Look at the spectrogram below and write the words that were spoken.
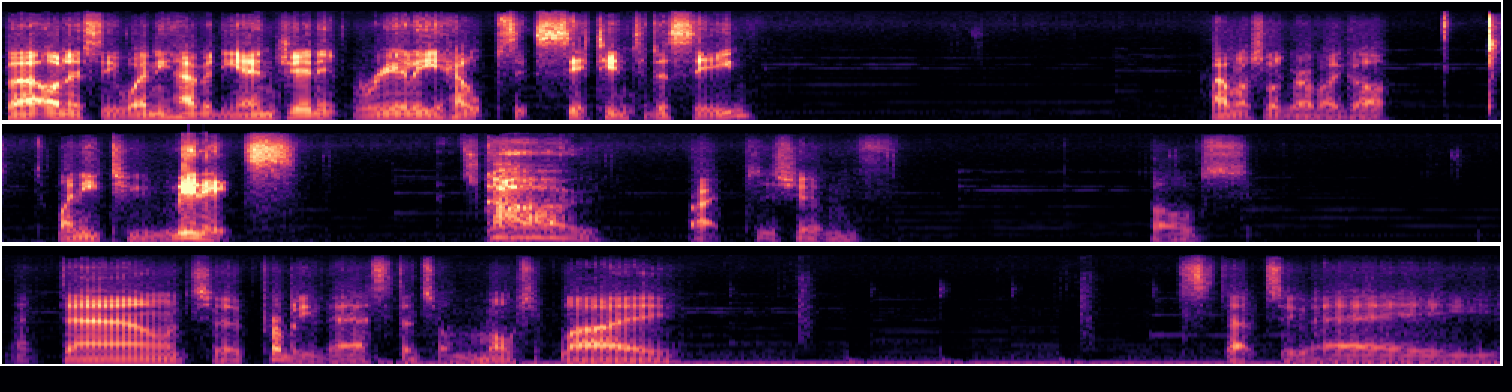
But honestly, when you have it in the engine, it really helps it sit into the scene. How much longer have I got? 22 minutes. Let's go. Right, position. False. That down to probably there. So that's on multiply. Set that to a.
